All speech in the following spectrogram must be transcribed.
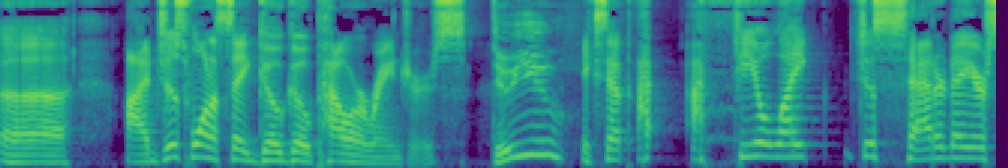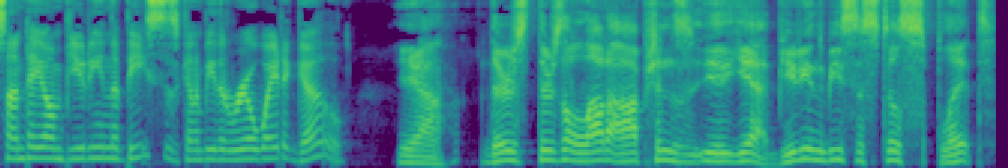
uh, I just want to say go go Power Rangers. Do you? Except I, I feel like just Saturday or Sunday on Beauty and the Beast is going to be the real way to go. Yeah, there's there's a lot of options. Yeah, Beauty and the Beast is still split.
